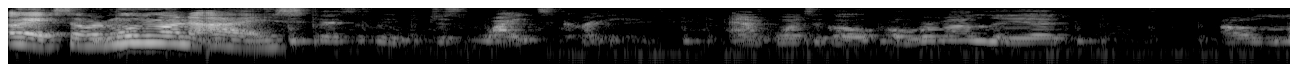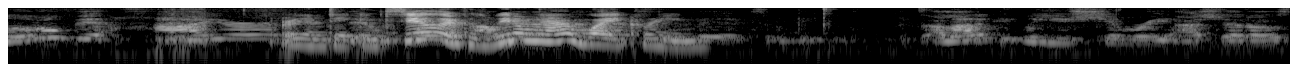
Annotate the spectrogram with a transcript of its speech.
Okay, so we're moving on to eyes. Basically, just white cream. And I'm going to go over my lid a little bit higher. We're going to take concealer because we don't have white cream. A lot of people use shimmery eyeshadows.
